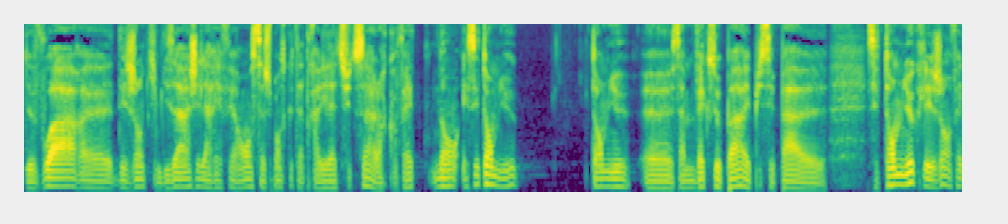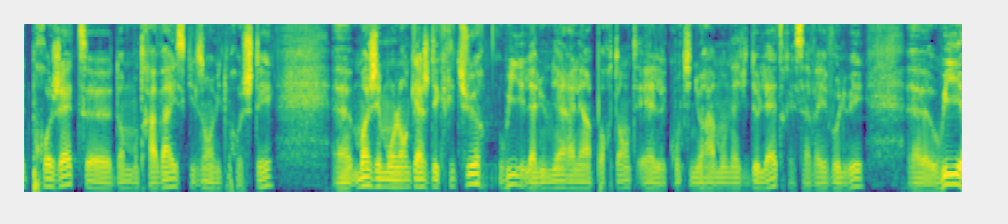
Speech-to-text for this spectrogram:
de voir euh, des gens qui me disent ah j'ai la référence, je pense que tu as travaillé là-dessus de ça, alors qu'en fait non, et c'est tant mieux tant mieux. Euh, ça me vexe pas. Et puis c'est pas, euh, c'est tant mieux que les gens en fait projettent euh, dans mon travail ce qu'ils ont envie de projeter. Euh, moi, j'ai mon langage d'écriture. Oui, la lumière, elle est importante et elle continuera à mon avis de l'être et ça va évoluer. Oui,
